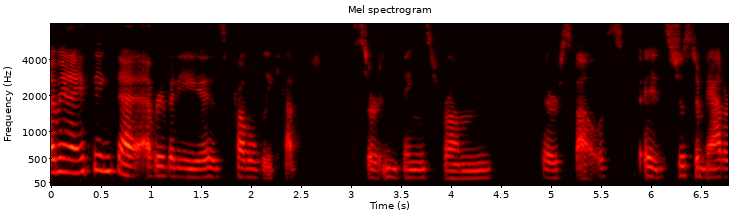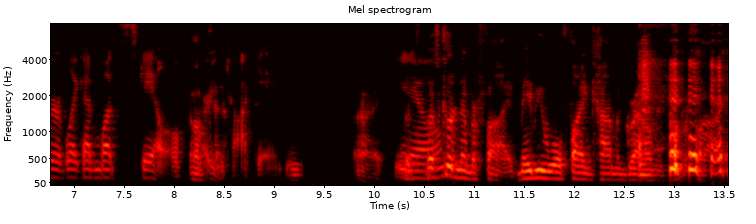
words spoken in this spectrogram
I mean, I think that everybody has probably kept certain things from their spouse. It's just a matter of like on what scale are you talking? All right, you let's, let's go to number five. Maybe we'll find common ground in number five.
